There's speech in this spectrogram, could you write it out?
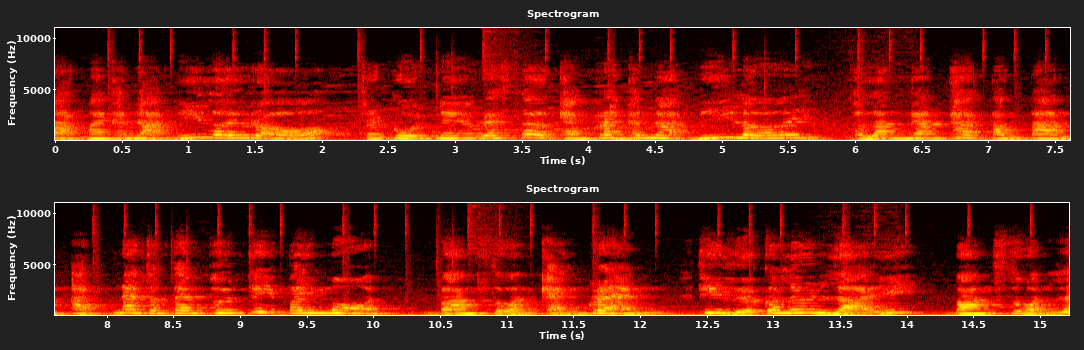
มากมายขนาดนี้เลยหรอ ตระกูลเนเรสเตอร์แข็งแกร่งขนาดนี้เลย พลังงานธาตุต่างๆ อัดแน่นจนเต็มพื้นที่ไปหมด บางส่วนแข็งแกร่ง ที่เหลือก็ลื่นไหล บางส่วนแหล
